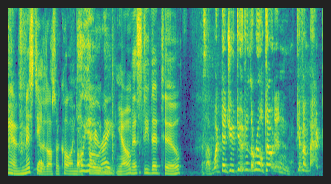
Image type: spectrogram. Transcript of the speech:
Yeah, Misty was also calling you. Oh yeah, Foden, right. You know, Misty did too. It's like, what did you do to the real Toden? Give him back.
